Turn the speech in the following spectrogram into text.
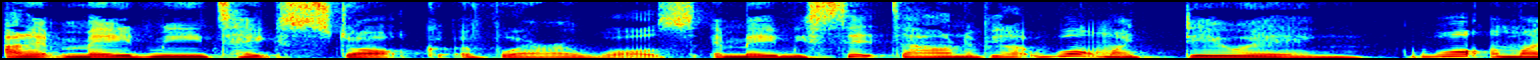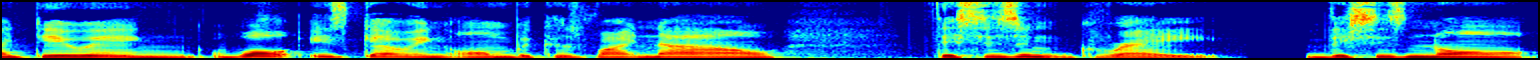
And it made me take stock of where I was. It made me sit down and be like, what am I doing? What am I doing? What is going on? Because right now, this isn't great. This is not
